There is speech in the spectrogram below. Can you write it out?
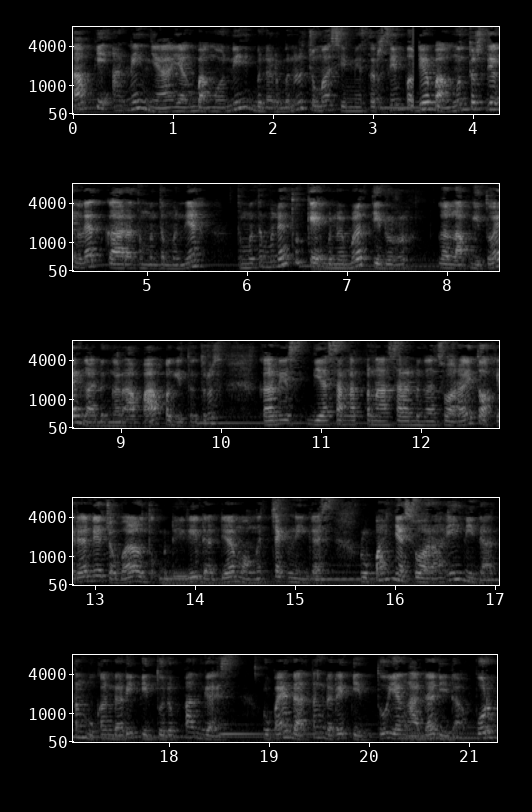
Tapi anehnya yang bangun ini bener-bener cuma si Mr. Simple. Dia bangun terus dia ngeliat ke arah temen-temennya temen-temennya tuh kayak bener-bener tidur lelap gitu ya nggak dengar apa-apa gitu. Terus karena dia sangat penasaran dengan suara itu akhirnya dia coba untuk berdiri dan dia mau ngecek nih guys. Rupanya suara ini datang bukan dari pintu depan guys. Rupanya datang dari pintu yang ada di dapur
